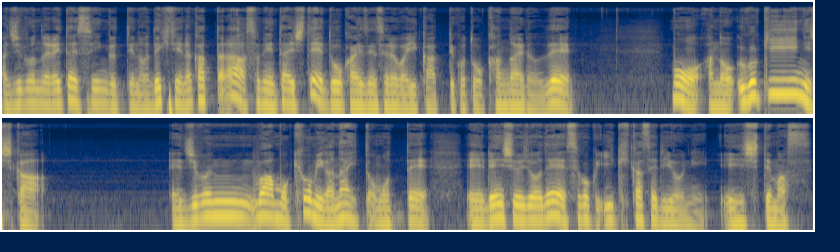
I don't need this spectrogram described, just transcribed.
自分のやりたいスイングっていうのができていなかったら、それに対してどう改善すればいいかってことを考えるので、もう、あの、動きにしか、え自分はもう興味がないと思って、え練習場ですごく言い聞かせるように、してます。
